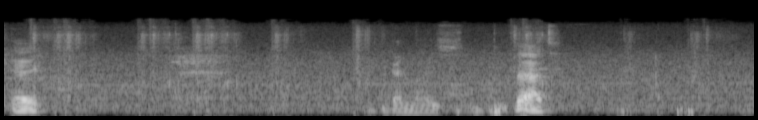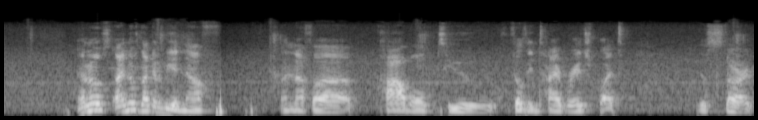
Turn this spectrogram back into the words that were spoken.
Okay. Again, nice. Do that. I know, I know it's not going to be enough, enough, uh, cobble to fill the entire bridge, but let's start.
